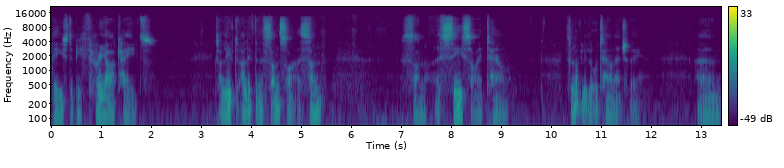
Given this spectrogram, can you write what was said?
there used to be three arcades. Because I lived, I lived in a sunside, a sun, sun, a seaside town. It's a lovely little town actually. Um,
